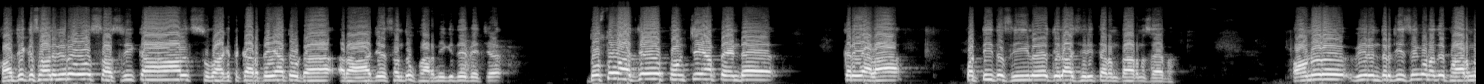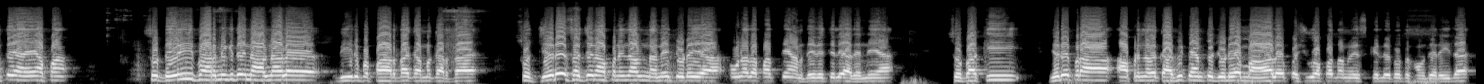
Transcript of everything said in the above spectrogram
ਹਾਂਜੀ ਕਿਸਾਨ ਵੀਰੋ, ਸਤਿ ਸ੍ਰੀ ਅਕਾਲ। ਸਵਾਗਤ ਕਰਦੇ ਆ ਤੁਹਾਡਾ ਰਾਜ ਸੰਧੂ ਫਾਰਮਿੰਗ ਦੇ ਵਿੱਚ। ਦੋਸਤੋ, ਅੱਜ ਪਹੁੰਚੇ ਆ ਪਿੰਡ ਕਰਿਆਲਾ, ਪੱਟੀ ਤਹਿਸੀਲ, ਜ਼ਿਲ੍ਹਾ ਸ਼੍ਰੀ ਤਰਨਤਾਰਨ ਸਾਹਿਬ। ਓਨਰ ਵੀਰ ਇੰਦਰਜੀਤ ਸਿੰਘ ਉਹਨਾਂ ਦੇ ਫਾਰਮ ਤੇ ਆਏ ਆ ਆਪਾਂ। ਸੋ ਡੇਅਰੀ ਫਾਰਮਿੰਗ ਦੇ ਨਾਲ ਨਾਲ ਵੀਰ ਵਪਾਰ ਦਾ ਕੰਮ ਕਰਦਾ ਹੈ। ਸੋ ਜਿਹੜੇ ਸੱਜਣ ਆਪਣੇ ਨਾਲ ਨਵੇਂ ਜੁੜੇ ਆ, ਉਹਨਾਂ ਦਾ ਆਪਾਂ ਧਿਆਨ ਦੇ ਵਿੱਚ ਲਿਆ ਦਿੰਨੇ ਆ ਸੋ ਬਾਕੀ ਜਿਹੜੇ ਭਰਾ ਆਪਣੇ ਨਾਲ ਕਾਫੀ ਟਾਈਮ ਤੋਂ ਜੁੜੇ ਆ, ਮਾਲ, ਪਸ਼ੂ ਆਪਾਂ ਤੁਹਾਨੂੰ ਇਸ ਕਿੱਲੇ ਤੋਂ ਦਿਖਾਉਂਦੇ ਰਹੀਦਾ।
